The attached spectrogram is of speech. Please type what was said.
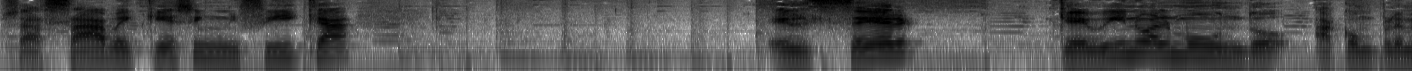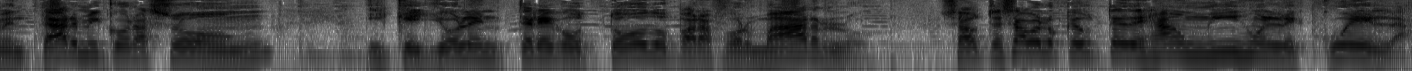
O sea, sabe qué significa el ser que vino al mundo a complementar mi corazón y que yo le entrego todo para formarlo. O sea, usted sabe lo que usted deja a un hijo en la escuela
